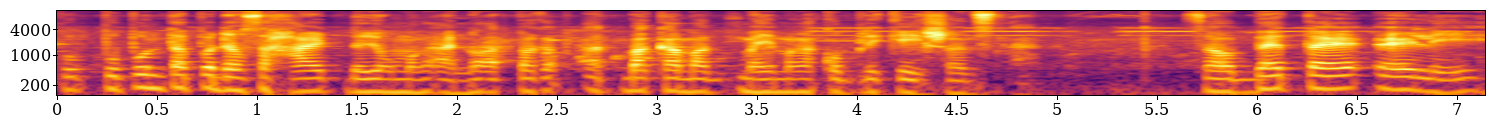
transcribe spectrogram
pu- pupunta po daw sa heart daw yung mga ano at baka, at baka mag, may mga complications na. So, better early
